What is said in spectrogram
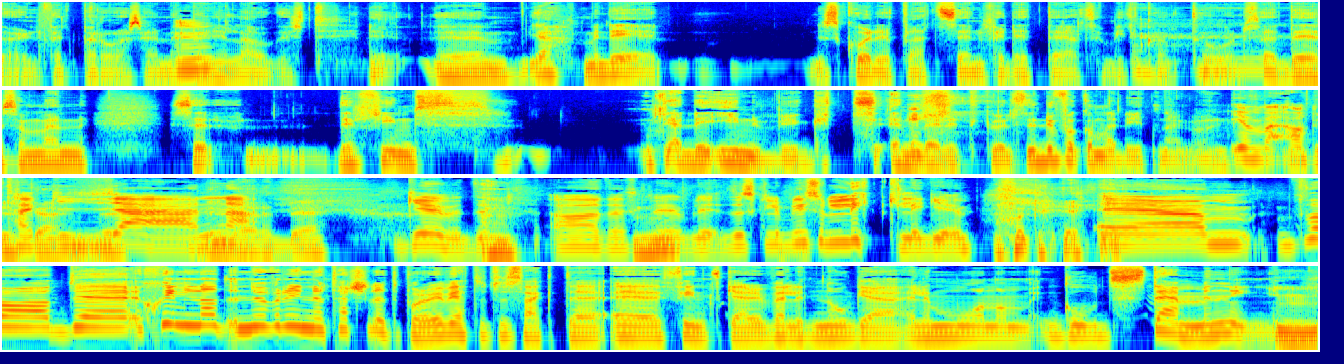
Girl för ett par år sedan med Mm. Pernilla August. Det, ehm, ja, men det är skådesplatsen för detta är alltså mitt kontor. Så det är som en, så det finns, ja det är inbyggt en väldigt kul, så du får komma dit någon gång. Jag bara, åh, Du tack ska- det- gärna. det- det- Gud, ja, det, skulle Mm. bli, det skulle bli så lycklig ju. Okej. Ehm, vad eh, skillnad, nu var du inne och touchade lite på det, jag vet att du sagt eh, eh, finskar är väldigt noga, eller mån om god stämning. Mm.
